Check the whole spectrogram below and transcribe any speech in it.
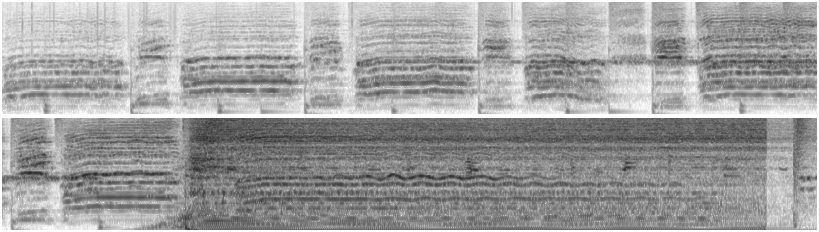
Whoa.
